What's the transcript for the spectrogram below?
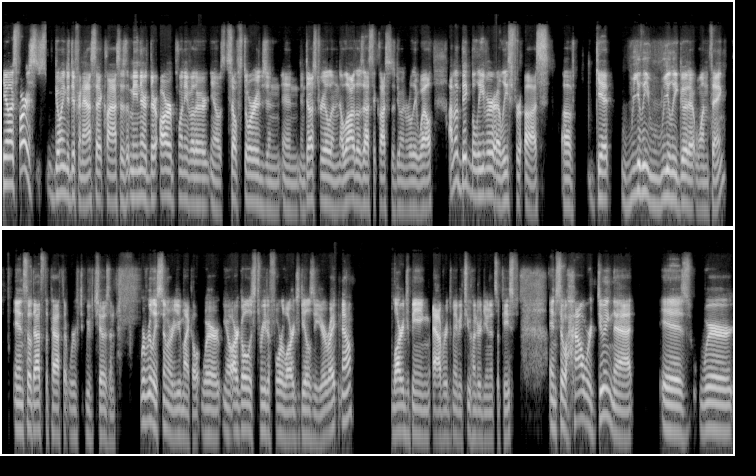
You know, as far as going to different asset classes, I mean, there there are plenty of other, you know, self storage and and industrial, and a lot of those asset classes are doing really well. I'm a big believer, at least for us, of get really really good at one thing, and so that's the path that we've we've chosen. We're really similar to you, Michael, where you know our goal is three to four large deals a year right now large being average, maybe 200 units a piece. And so, how we're doing that is we're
